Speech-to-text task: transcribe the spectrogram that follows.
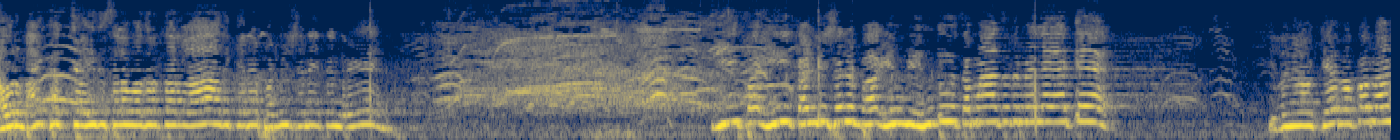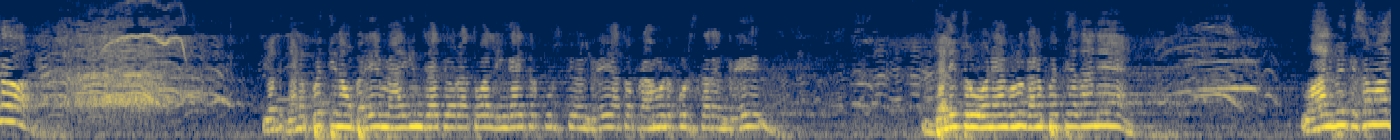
ಅವ್ರು ಮೈಕ್ ಹಚ್ಚಿ ಐದು ಸಲ ಒದರ್ತಾರಲ್ಲ, ಅದಕ್ಕೇನೆ ಪರ್ಮಿಷನ್ ಐತೇನ್ರಿ? ಈ ಈ ಕಂಡೀಷನ್ ಹಿಂದೂ ಸಮಾಜದ ಮೇಲೆ ಯಾಕೆ? ಇದನ್ನ ನಾವು ಕೇಳ್ಬೇಕೋ ಬೇಡ ಇವತ್ತು ಗಣಪತಿ ನಾವು ಬರೇ ಮ್ಯಾಗಿನ ಜಾತಿಯವರು ಅಥವಾ ಲಿಂಗಾಯತರು ಕೂಡಿಸ್ತೀವನ್ರಿ ಅಥವಾ ಬ್ರಾಹ್ಮಣರು ಕೂಡಿಸ್ತಾರನ್ರಿ? ದಲಿತರು ಓಣ್ಯಾಗೂ ಗಣಪತಿ ಅದಾನೆ. ವಾಲ್ಮೀಕಿ ಸಮಾಜ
